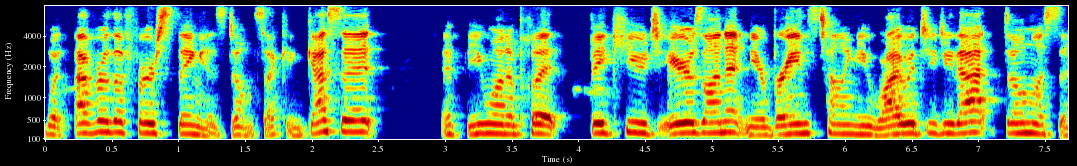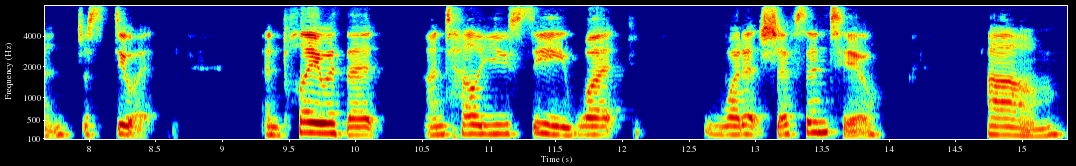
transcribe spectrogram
Whatever the first thing is, don't second guess it. If you want to put big, huge ears on it and your brain's telling you, why would you do that? Don't listen. Just do it and play with it until you see what what it shifts into. Um,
